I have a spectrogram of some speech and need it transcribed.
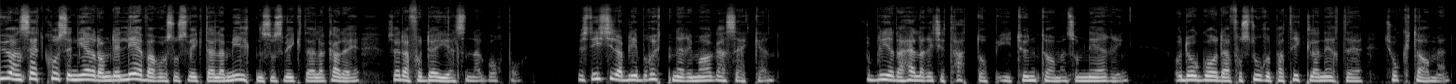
uansett hvordan en gjør det, om det er leveren som svikter, eller milten som svikter, eller hva det er, så er det fordøyelsen det går på. Hvis det ikke det blir brutt ned i magesekken, så blir det heller ikke tatt opp i tynntarmen som næring, og da går det for store partikler ned til tjukktarmen,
